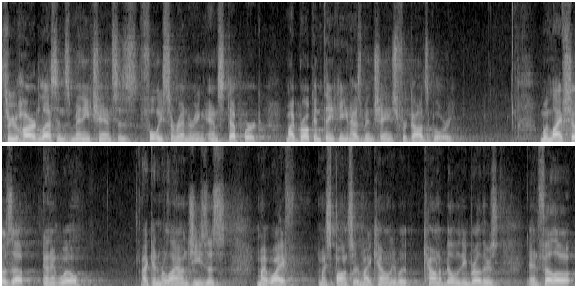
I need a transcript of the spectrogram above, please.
Through hard lessons, many chances, fully surrendering, and step work, my broken thinking has been changed for God's glory. When life shows up, and it will, I can rely on Jesus, my wife, my sponsor, my accountability brothers, and fellow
